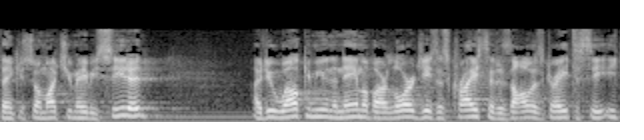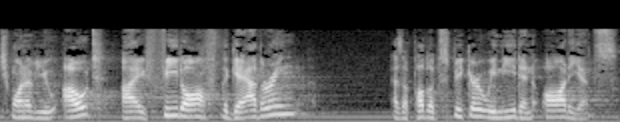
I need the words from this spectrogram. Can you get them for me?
Thank you so much. You may be seated. I do welcome you in the name of our Lord Jesus Christ. It is always great to see each one of you out. I feed off the gathering. As a public speaker, we need an audience.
